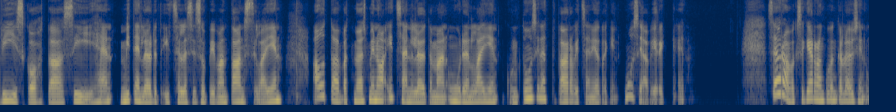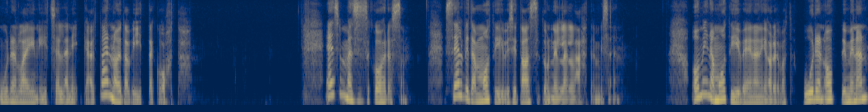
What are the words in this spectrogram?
viisi kohtaa siihen, miten löydät itsellesi sopivan tanssilajin, auttoivat myös minua itseäni löytämään uuden lajin, kun tunsin, että tarvitsen jotakin uusia virikkeitä. Seuraavaksi kerron, kuinka löysin uuden lajin itselleni käyttäen noita viittä kohtaa. Ensimmäisessä kohdassa selvitä motiivisi tanssitunnille lähtemiseen. Omina motiiveinani olivat uuden oppiminen,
